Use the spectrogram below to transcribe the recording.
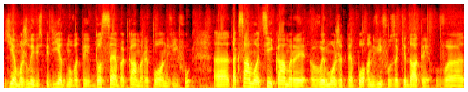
є можливість під'єднувати до себе камери по Anvif. Е, Так само ці камери ви можете по Anvif закидати в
